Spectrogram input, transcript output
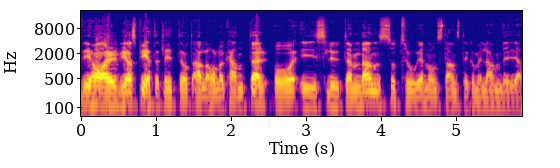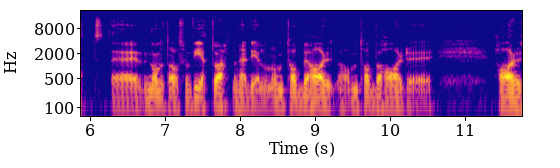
Vi har, vi har spretat lite åt alla håll och kanter och i slutändan så tror jag någonstans det kommer landa i att eh, någon av oss får vetoa den här delen. Om Tobbe har, om Tobbe har eh, har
